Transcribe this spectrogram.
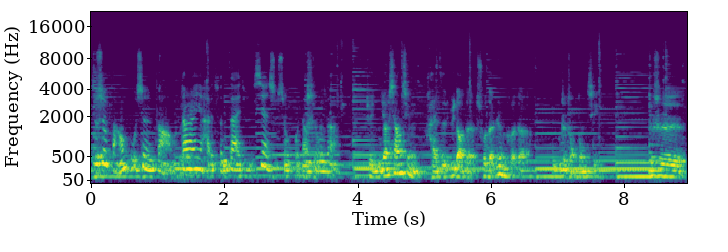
就是防不胜防。当然也还存在就是现实生活当中的，就你要相信孩子遇到的说的任何的这种东西，就是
